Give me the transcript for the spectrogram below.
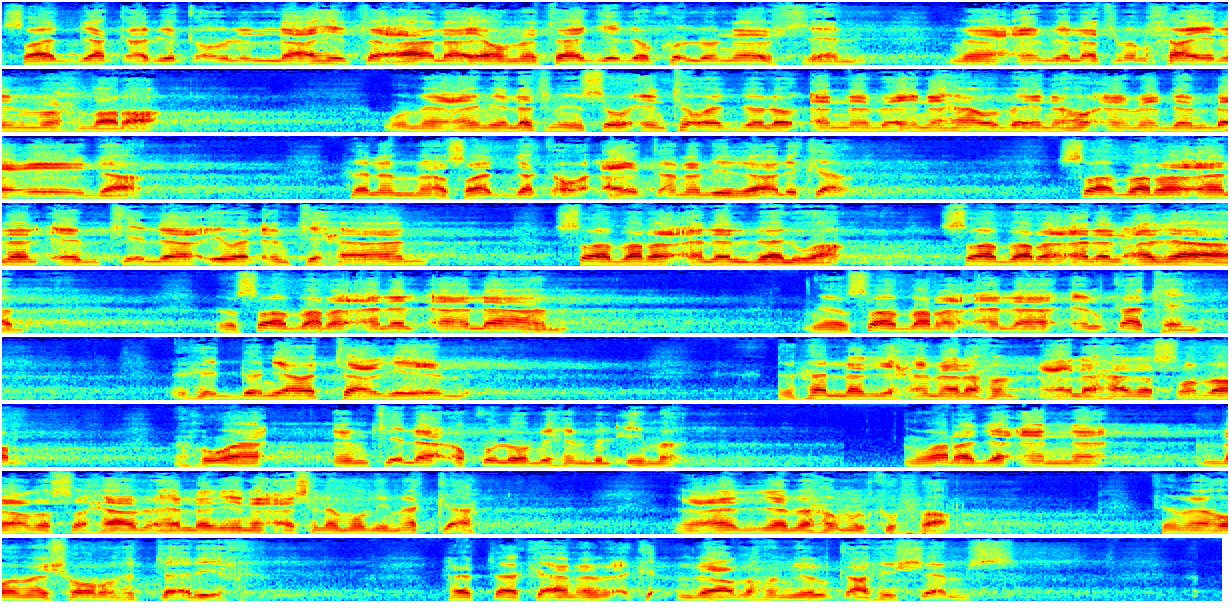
صدق بقول الله تعالى يوم تجد كل نفس ما عملت من خير محضرا. وما عملت من سوء تود لو أن بينها وبينه امدا بعيدا. فلما صدق وأيقن بذلك صبر على الابتلاء والامتحان صبر على البلوى صبر على العذاب صبر على الآلام صبر على القتل. في الدنيا والتعذيب فالذي حملهم على هذا الصبر هو امتلاء قلوبهم بالإيمان. ورد أن بعض الصحابة الذين أسلموا بمكة عذبهم الكفار كما هو مشهور في التاريخ حتى كان بعضهم يلقى في الشمس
